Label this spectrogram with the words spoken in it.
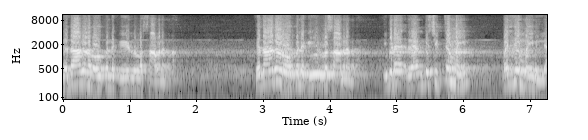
ഗതാഗത വകുപ്പിന്റെ കീഴിലുള്ള സ്ഥാപനങ്ങളാണ്. ഗതാഗത വകുപ്പിന്റെ കീഴിലുള്ള സ്ഥാപനങ്ങളാണ്. ഇവിടെ രണ്ട് ചിറ്റമ്മയും വല്യമ്മയും ഇല്ല.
